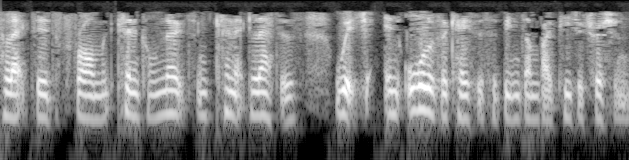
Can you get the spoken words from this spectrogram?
collected from clinical notes and clinic letters, which in all of the cases had been done by pediatricians.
